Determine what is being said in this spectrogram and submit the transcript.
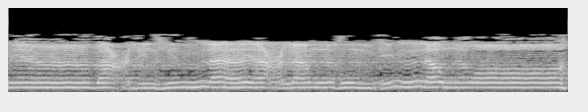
من بعدهم لا يعلمهم إلا الله.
